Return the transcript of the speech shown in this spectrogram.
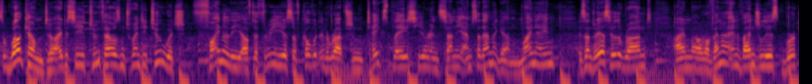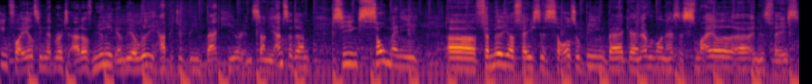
So welcome to IBC 2022, which finally, after three years of COVID interruption, takes place here in sunny Amsterdam again. My name is Andreas Hildebrand. I'm a Ravenna evangelist working for ALC NetworX out of Munich, and we are really happy to be back here in sunny Amsterdam, seeing so many uh, familiar faces also being back, and everyone has a smile uh, in his face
